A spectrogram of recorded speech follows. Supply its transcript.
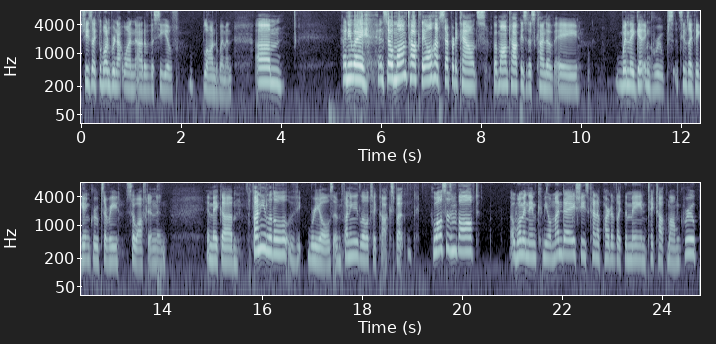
She's like the one brunette one out of the sea of blonde women. Um, anyway, and so MomTok, they all have separate accounts, but MomTok is just kind of a when they get in groups. It seems like they get in groups every so often and and make um, funny little reels and funny little TikToks. But who else is involved? A woman named Camille Monday. She's kind of part of like the main TikTok mom group.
